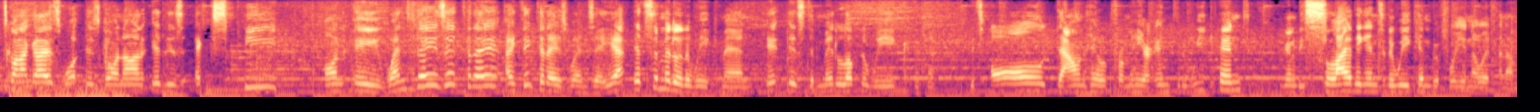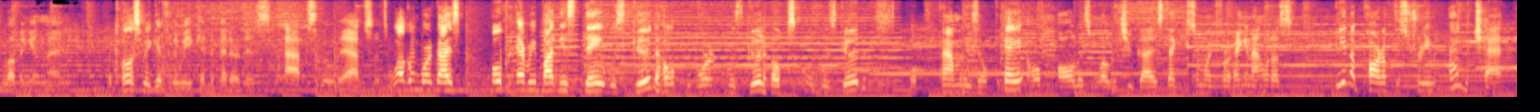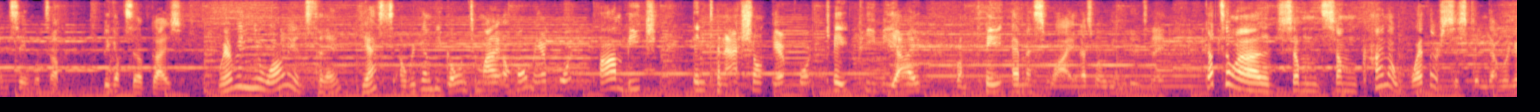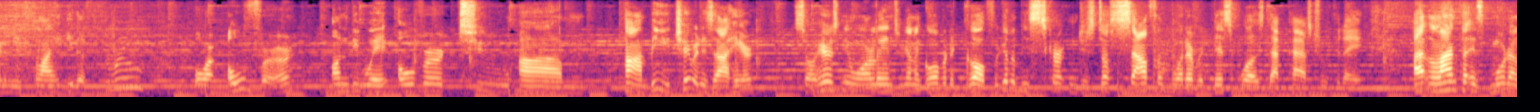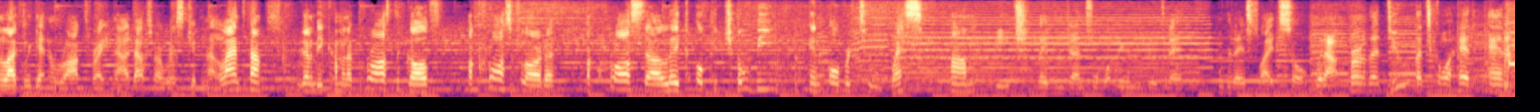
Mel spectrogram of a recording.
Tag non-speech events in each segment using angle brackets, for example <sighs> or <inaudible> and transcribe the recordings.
What's going on, guys? What is going on? It is XP on a Wednesday, is it today? I think today is Wednesday. Yeah, it's the middle of the week, man. It is the middle of the week. <laughs> it's all downhill from here into the weekend. We're going to be sliding into the weekend before you know it, and I'm loving it, man. The closer we get to the weekend, the better it is. Absolutely, absolutely. So welcome aboard, guys. Hope everybody's day was good. Hope work was good. Hope school was good. Family's okay. Hope all is well with you guys. Thank you so much for hanging out with us, being a part of the stream and the chat, and saying what's up. Big up self, guys. We're in New Orleans today. Yes, and we're going to be going to my home airport, Palm Beach International Airport, KPBI, from KMSY. That's what we're going to do today got some uh, some some kind of weather system that we're going to be flying either through or over on the way over to um, Palm Beach. Here it is out here. So here's New Orleans. We're going to go over the Gulf. We're going to be skirting just just south of whatever this was that passed through today. Atlanta is more than likely getting rocked right now. That's why we're skipping Atlanta. We're going to be coming across the Gulf, across Florida, across uh, Lake Okeechobee, and over to West Palm Beach, ladies and gents. And what we're going to do today on today's flight. So without further ado, let's go ahead and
